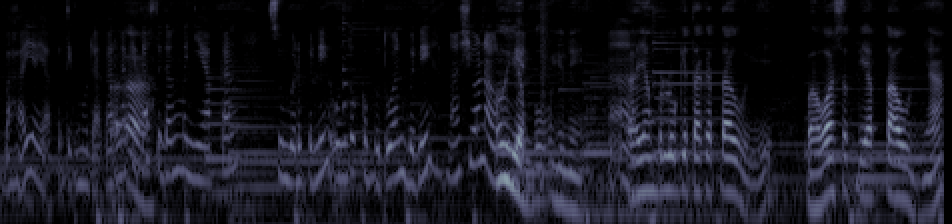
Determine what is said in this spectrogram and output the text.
bahaya ya petik muda karena kita sedang menyiapkan sumber benih untuk kebutuhan benih nasional Oh iya. Bu Yuni, Eh, yang perlu kita ketahui bahwa setiap tahunnya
